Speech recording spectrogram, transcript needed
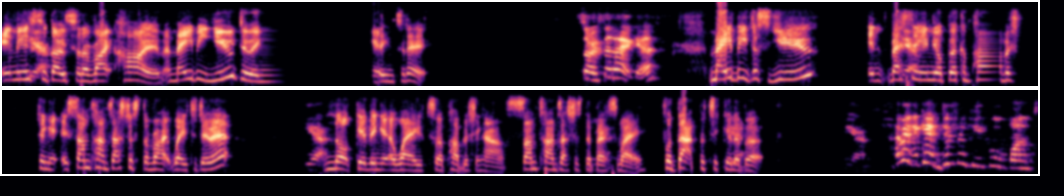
It needs Yeah. to go to the right home, and maybe you doing it to do. Sorry, say that again. maybe just you investing in your book and publishing it is sometimes that's just the right way to do it Yeah. not giving it away to a publishing house sometimes that's just the Yeah. best way for that particular Yeah. book Yeah. I mean, again, different people want,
